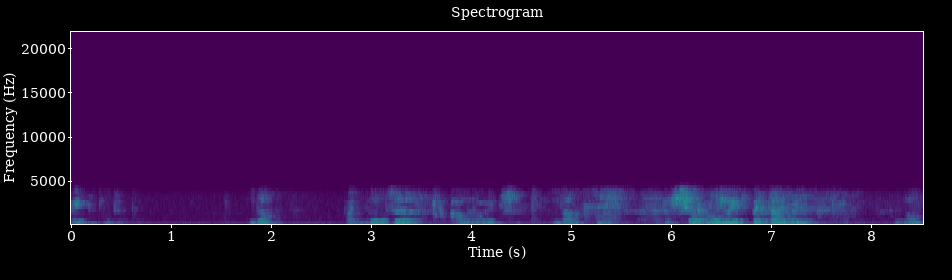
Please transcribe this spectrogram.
Рить будете. Да. Понятно. Ну це вказується. Да. І ще були питання. Ну,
